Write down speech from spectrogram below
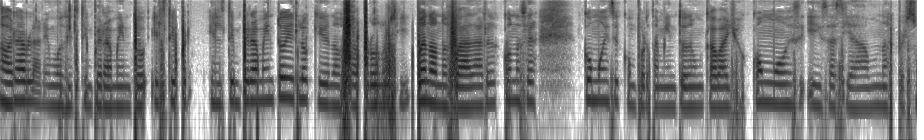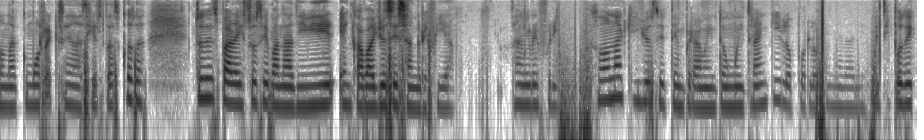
Ahora hablaremos del temperamento. El, temperamento es lo que nos va a producir, bueno, nos va a dar a conocer cómo es el comportamiento de un caballo, cómo es, hacia una persona, cómo reacciona a ciertas cosas. Entonces, para esto se van a dividir en caballos de sangre fría. Sangre fría. Son aquellos de temperamento muy tranquilo, por lo general. Este tipo de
